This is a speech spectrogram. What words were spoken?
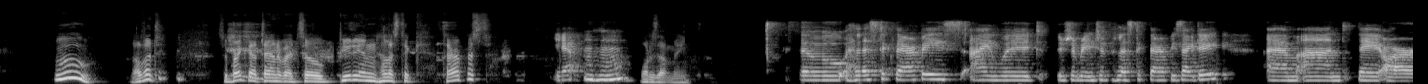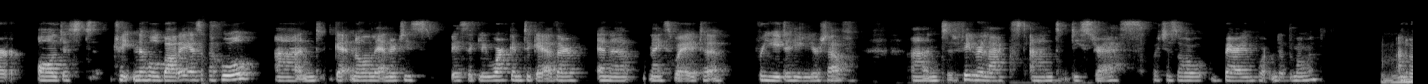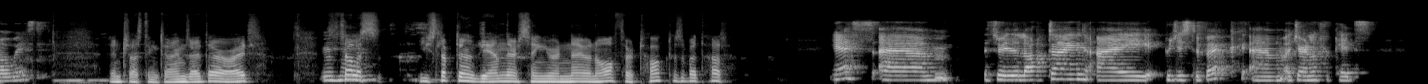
Ooh, love it. So break that down a bit. So beauty and holistic therapist? Yeah. Mm-hmm. What does that mean? So holistic therapies, I would, there's a range of holistic therapies I do. Um, and they are all just treating the whole body as a whole and getting all the energies basically working together in a nice way to for you to heal yourself and to feel relaxed and de-stress, which is all very important at the moment mm-hmm. and always. Interesting times out there, all right. mm-hmm. Tell us, you slipped in at the end there saying you're now an author. Talk to us about that. Yes, um, through the lockdown, I produced a book, um, a journal for kids,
